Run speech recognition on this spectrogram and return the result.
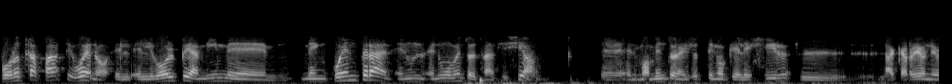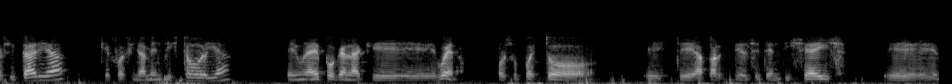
por otra parte, bueno, el, golpe a mí me, encuentra en un, momento de transición, eh, el momento en el que yo tengo que elegir la carrera universitaria, que fue finalmente historia, en una época en la que, bueno, por supuesto, este, a partir del 76 eh,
